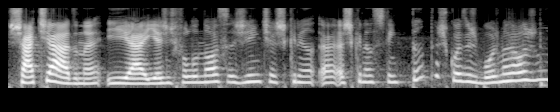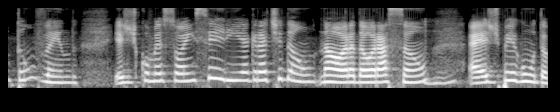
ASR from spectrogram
chateado, né? E aí a gente falou, nossa, gente, as, crian as crianças têm tantas coisas boas, mas elas não estão vendo. E a gente começou a inserir a gratidão na hora da oração. Uhum. Aí a gente pergunta,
